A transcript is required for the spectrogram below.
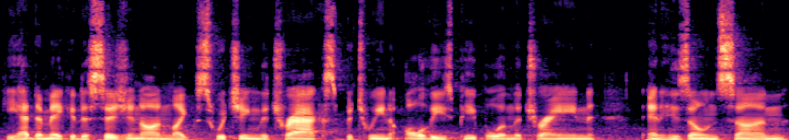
he had to make a decision on like switching the tracks between all these people in the train and his own son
